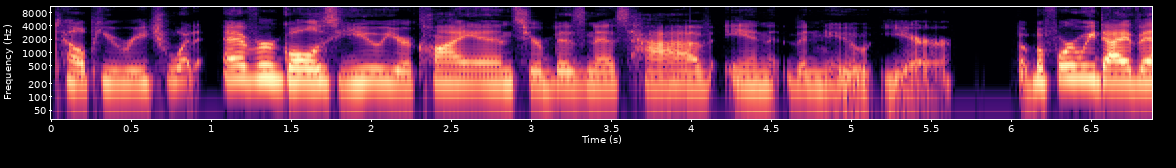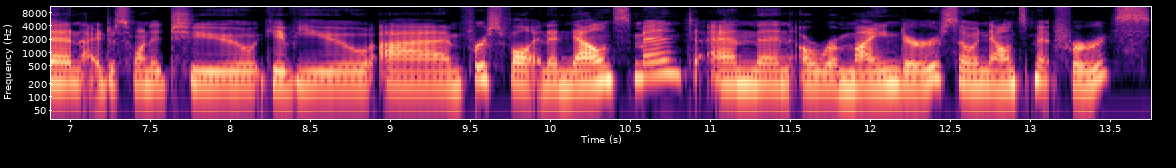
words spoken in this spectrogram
to help you reach whatever goals you, your clients, your business have in the new year. But before we dive in, I just wanted to give you, um, first of all, an announcement and then a reminder. So, announcement first.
